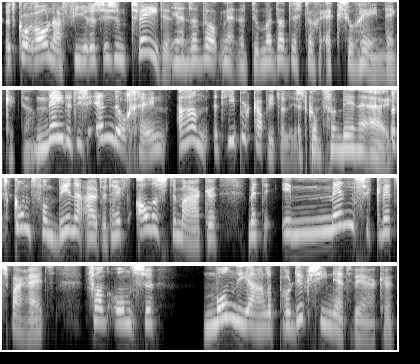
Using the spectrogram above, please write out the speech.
Het coronavirus is een tweede. Ja, daar wil ik net naartoe. Maar dat is toch exogeen, denk ik dan? Nee, dat is endogeen aan het hyperkapitalisme. Het komt van binnenuit. Het komt van binnenuit. Het heeft alles te maken met de immense kwetsbaarheid van onze mondiale productienetwerken.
